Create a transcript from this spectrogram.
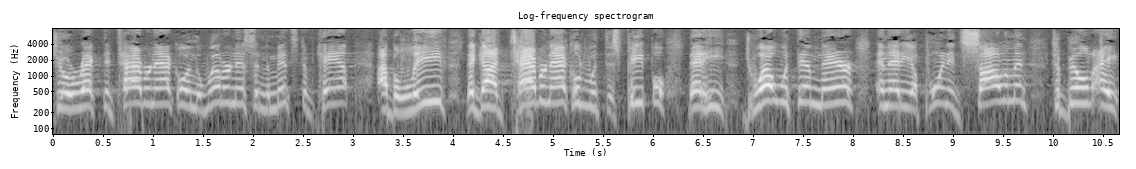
to erect the tabernacle in the wilderness in the midst of camp. I believe that God tabernacled with his people, that he dwelt with them there, and that he appointed Solomon to build a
